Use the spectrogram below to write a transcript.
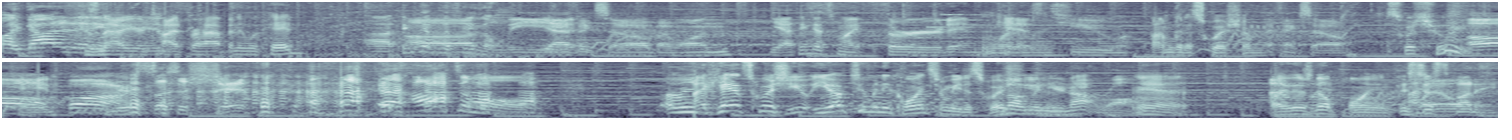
I got it anyways. Because now you're tied for happening with Cade. Uh, I think that puts me in Uh, the lead. Yeah, I think so. By one. Yeah, I think that's my third, and Cade Really? has two. I'm gonna squish him. I think so. Switch who? Oh, Cade. fuck. You're such a shit. it's Optimal. I mean, I can't squish you. You have too many coins for me to squish no, I you. mean you're not wrong. Yeah. Like, there's no point. It's just funny.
